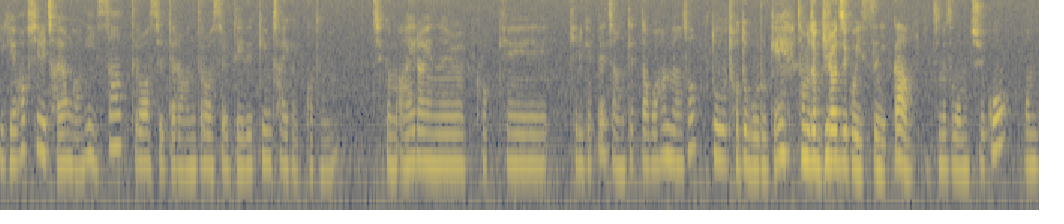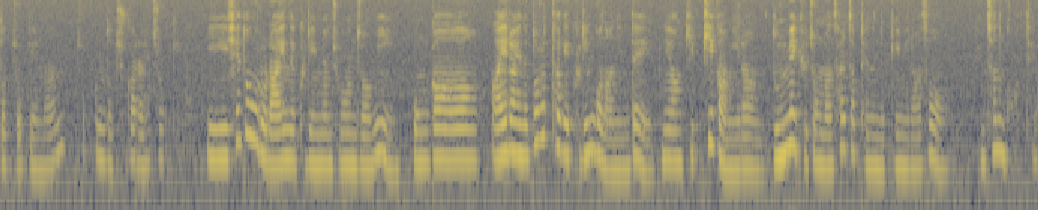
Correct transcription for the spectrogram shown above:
이게 확실히 자연광이 싹 들어왔을 때랑 안 들어왔을 때이 느낌 차이가 있거든요. 지금 아이라인을 그렇게 길게 빼지 않겠다고 하면서 또 저도 모르게 점점 길어지고 있으니까 이쯤에서 멈추고 언더 쪽에만 조금 더 추가를 해줄게요. 이 섀도우로 라인을 그리면 좋은 점이 뭔가 아이라인을 또렷하게 그린 건 아닌데 그냥 깊이감이랑 눈매 교정만 살짝 되는 느낌이라서 괜찮은 것 같아요.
